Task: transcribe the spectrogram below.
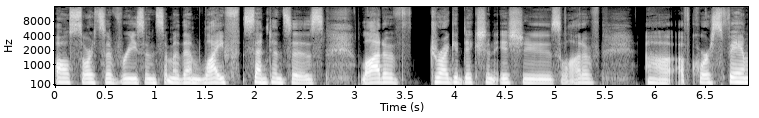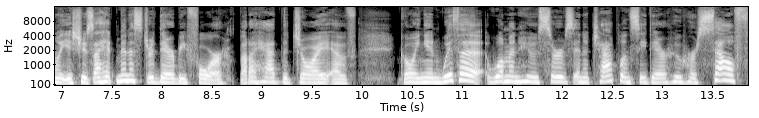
all sorts of reasons, some of them life sentences, a lot of drug addiction issues, a lot of, uh, of course, family issues. I had ministered there before, but I had the joy of going in with a woman who serves in a chaplaincy there who herself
